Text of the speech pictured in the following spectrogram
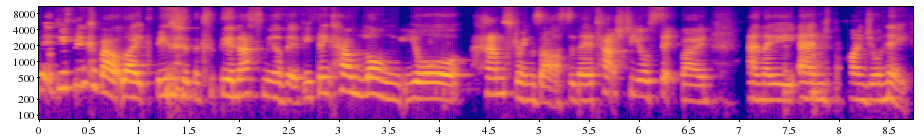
if you think about like the, the anatomy of it, if you think how long your hamstrings are, so they attach to your sit bone and they end behind your knee.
